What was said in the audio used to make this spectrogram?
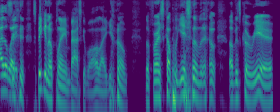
by the way, Speaking of playing basketball, like you know, the first couple years of, of his career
